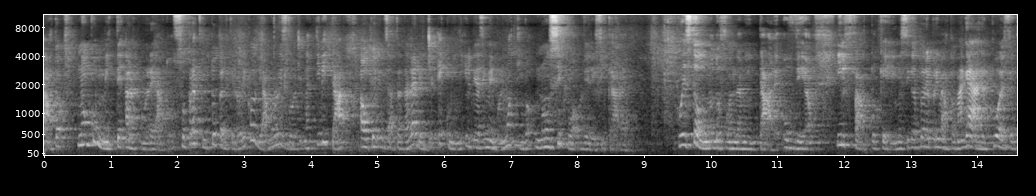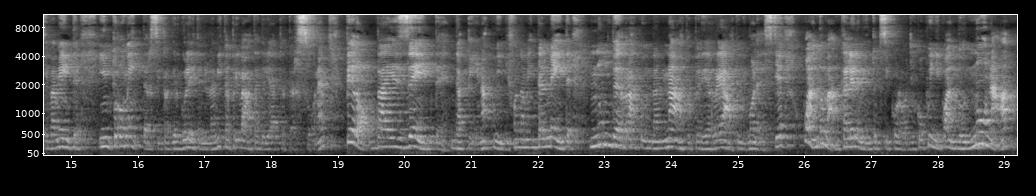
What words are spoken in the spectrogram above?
privato non commette alcun reato, soprattutto perché, lo ricordiamo, lui svolge un'attività autorizzata dalla legge e quindi il biasimevole motivo non si può verificare. Questo è un nodo fondamentale, ovvero il fatto che l'investigatore privato magari può effettivamente intromettersi, tra virgolette, nella vita privata delle altre persone, però va esente da pena, quindi fondamentalmente non verrà condannato per il reato di molestie quando manca l'elemento psicologico, quindi quando non ha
